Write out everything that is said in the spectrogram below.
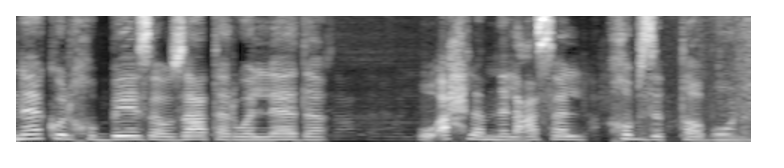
ناكل خبيزة وزعتر ولادة وأحلى من العسل خبز الطابونة.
